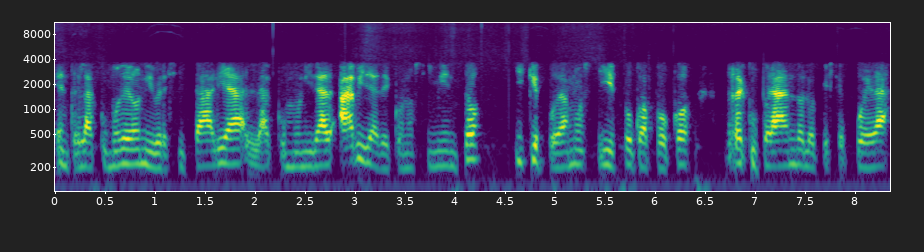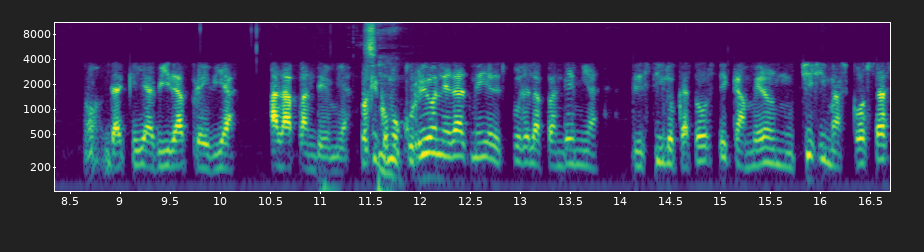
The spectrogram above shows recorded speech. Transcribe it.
entre la comunidad universitaria, la comunidad ávida de conocimiento y que podamos ir poco a poco recuperando lo que se pueda de aquella vida previa a la pandemia. Porque como ocurrió en la Edad Media después de la pandemia del siglo XIV, cambiaron muchísimas cosas,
